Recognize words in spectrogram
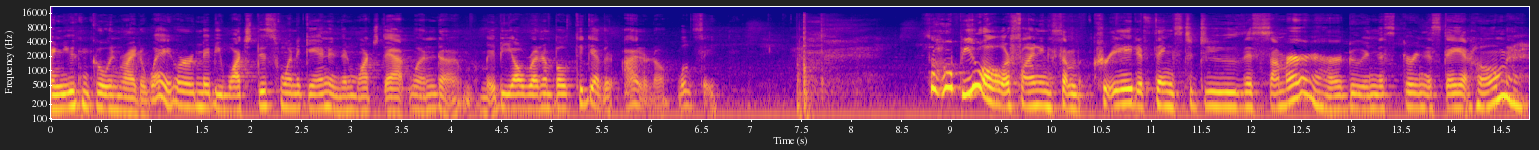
And you can go in right away, or maybe watch this one again and then watch that one. Maybe I'll run them both together. I don't know. We'll see. So hope you all are finding some creative things to do this summer or doing this during this stay at home. I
